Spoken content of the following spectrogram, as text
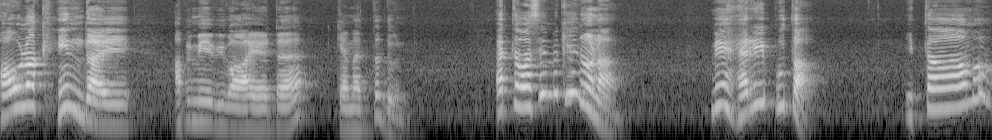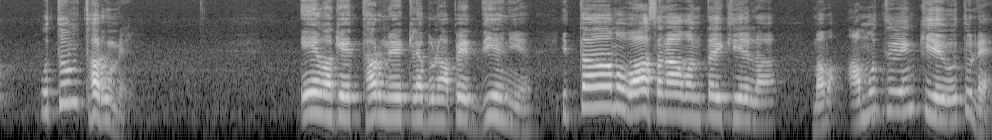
පවුලක් හින්දයි අපි මේ විවාහයට කැමැත්ත දුන්. ඇත්ත වසයෙන්ම කියනවා නම් මේ හැරි පුතා ඉතාම උතුම් තරුණේ. ඒ වගේ තරුණයෙක් ලැබුණ අපේ දියණිය ඉතාම වාසනාවන්තයි කියලා මම අමුතුවෙන් කිය යුතු නෑ.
